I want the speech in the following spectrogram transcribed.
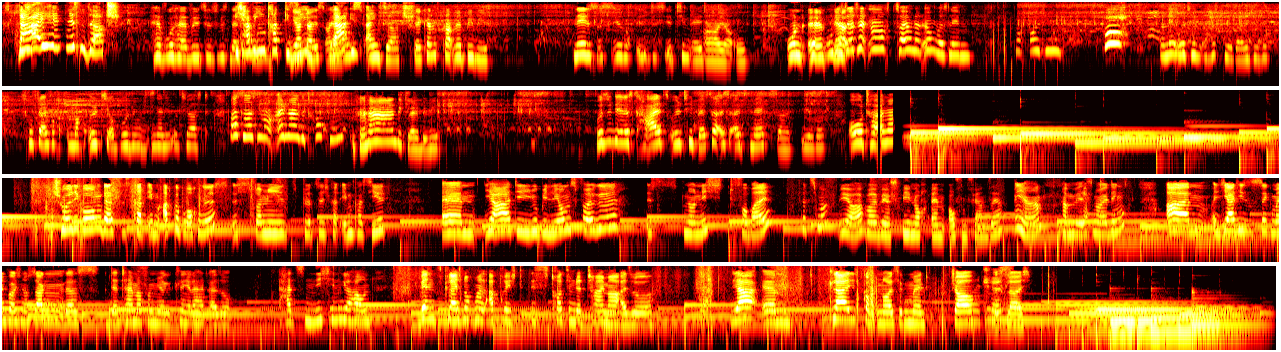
Ist Da cool. hinten ist ein Search. Hä, woher willst du es wissen? Ich habe ihn gerade Ja, gesehen. da ist einer. Da ist ein Search. der kämpft gerade mit Bibi. Nee, das ist, ihre, das ist ihr Teammate. Ah ja, oh. Und ähm, Oh, der ja, Search hat nur noch 200 irgendwas Leben. Mach Ulti. Oh! nee, Ulti hast du ja gar nicht. Ich rufe einfach, mach Ulti, obwohl du gar nicht Ulti hast. Was, du hast ihn nur einmal getroffen? Haha, die kleine Bibi. Wusstet ihr, dass Karls Ulti besser ist als Max ihre? Oh, Timer. Entschuldigung, dass es gerade eben abgebrochen ist. Ist bei mir plötzlich gerade eben passiert. Ähm, ja, die Jubiläumsfolge ist noch nicht vorbei, ich mal. Ja, weil wir spielen noch ähm, auf dem Fernseher. Ja, haben wir jetzt neuerdings. Ähm, ja, dieses Segment wollte ich noch sagen, dass der Timer von mir geklingelt hat. Also hat es nicht hingehauen. Wenn es gleich nochmal abbricht, ist trotzdem der Timer. Also ja, ähm, gleich kommt ein neues Segment. Ciao, bis gleich.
